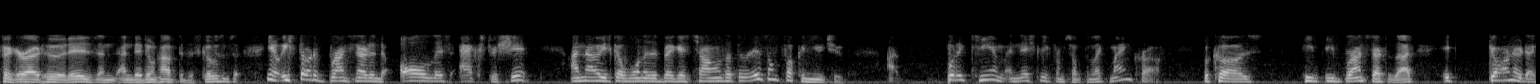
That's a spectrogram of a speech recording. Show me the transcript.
figure out who it is, and and they don't have to disclose themselves. You know, he started branching out into all this extra shit, and now he's got one of the biggest channels that there is on fucking YouTube. But it came initially from something like Minecraft because he he branched out to that. It garnered a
